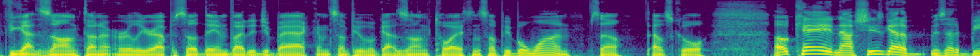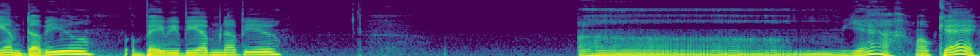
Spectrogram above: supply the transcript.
if you got zonked on an earlier episode they invited you back and some people got zonked twice and some people won. So that was cool. Okay now she's got a is that a bmw a baby bmw um yeah okay.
